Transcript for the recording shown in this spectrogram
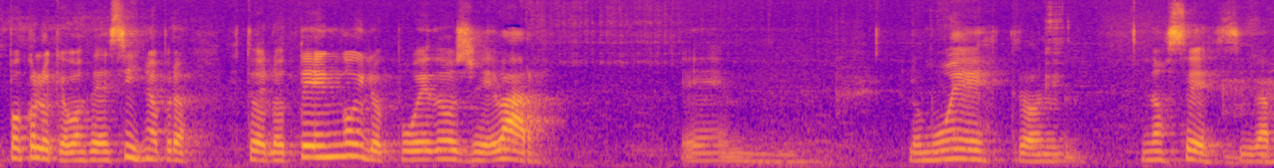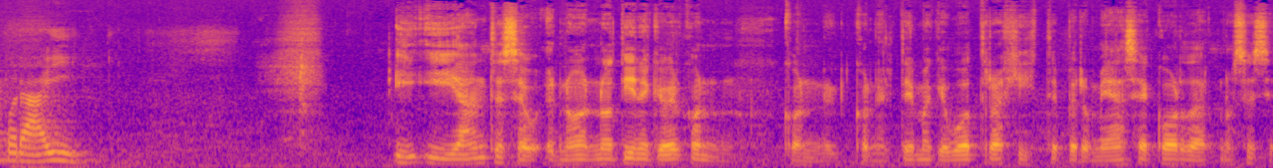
poco lo que vos decís, ¿no? Pero esto lo tengo y lo puedo llevar, em, lo muestro. No sé si va por ahí. Y, antes, eh, no, tiene que ver con, el tema que vos trajiste, pero me hace acordar, no sé si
